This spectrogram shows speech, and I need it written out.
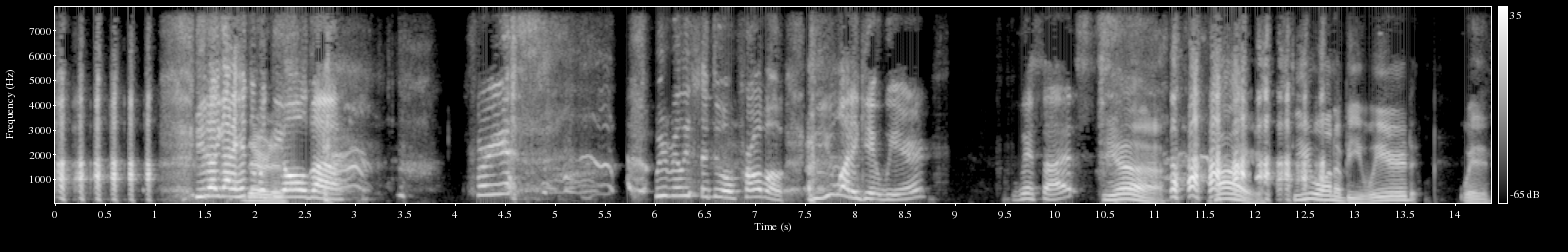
You know you gotta hit There them with the old uh for you we really should do a promo. Do you want to get weird with us? Yeah. Hi. Do you want to be weird with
